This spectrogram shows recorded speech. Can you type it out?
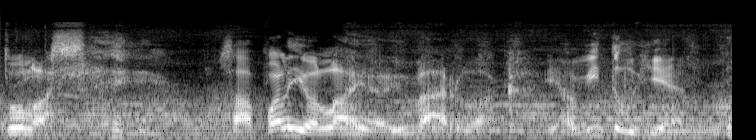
tulossa. Saa paljon lahjoja hyvää ruokaa. Ihan vitu hieno.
